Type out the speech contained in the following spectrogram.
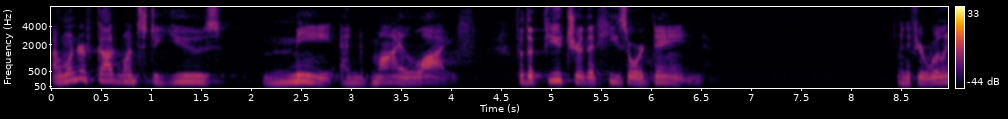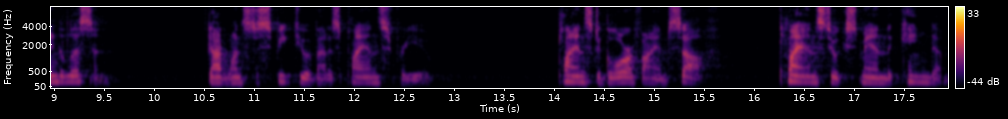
I wonder if God wants to use me and my life for the future that He's ordained. And if you're willing to listen, God wants to speak to you about His plans for you plans to glorify Himself, plans to expand the kingdom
